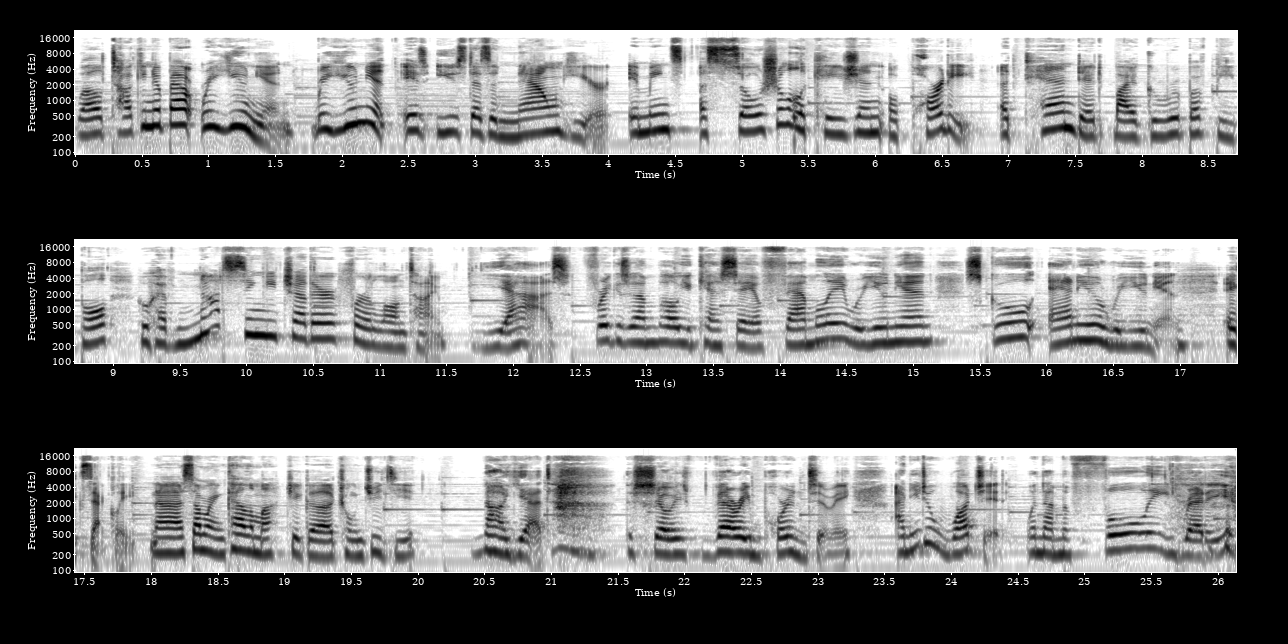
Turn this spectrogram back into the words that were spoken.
well, talking about reunion, reunion is used as a noun here. It means a social occasion or party attended by a group of people who have not seen each other for a long time. Yes, for example, you can say a family reunion, school annual reunion. Exactly. 那 Summer 你看了吗？这个重聚集 Not yet. The show is very important to me. I need to watch it when I'm fully ready.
